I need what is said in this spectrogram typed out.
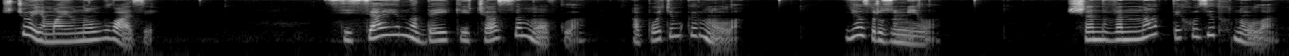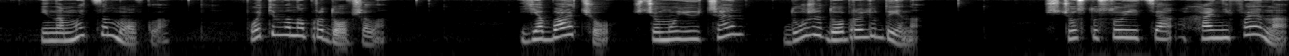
що я маю на увазі. Сісяє на деякий час замовкла, а потім кивнула. Я зрозуміла. Шенвенна тихо зітхнула і на мить замовкла. Потім вона продовжила. Я бачу, що Моюйчен дуже добра людина. Що стосується Ханіфена,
